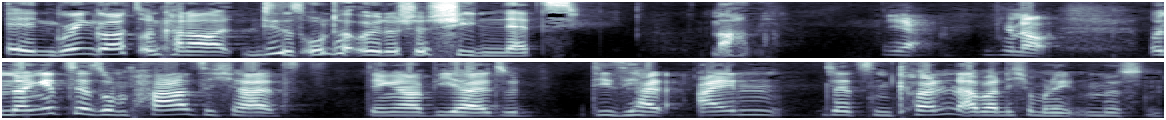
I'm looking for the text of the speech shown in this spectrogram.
in Gringotts und kann halt dieses unterirdische Schienennetz machen. Ja, genau. Und dann gibt's ja so ein paar Sicherheitsdinger, wie halt so, die sie halt einsetzen können, aber nicht unbedingt müssen.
